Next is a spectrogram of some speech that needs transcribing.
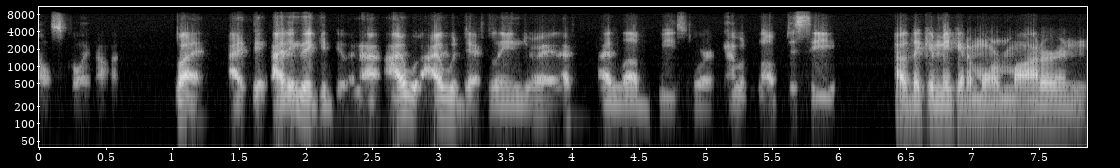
else going on. But I think I think they could do it. I, I, w- I would definitely enjoy it. I, I love Beast Wars. I would love to see how they can make it a more modern.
